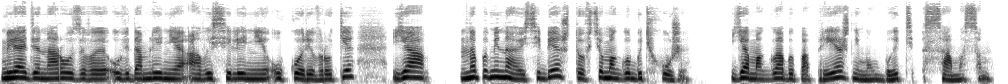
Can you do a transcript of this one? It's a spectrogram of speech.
Глядя на розовое уведомление о выселении у Кори в руке, я напоминаю себе, что все могло быть хуже — я могла бы по-прежнему быть Самосом.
